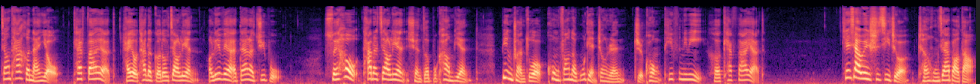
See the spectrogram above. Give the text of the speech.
将她和男友。K a f i r e d 还有他的格斗教练 Olivia Adela 拘捕。随后，他的教练选择不抗辩，并转做控方的污点证人，指控 Tiffany Lee 和 k a f i r e d 天下卫视记者陈红佳报道。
